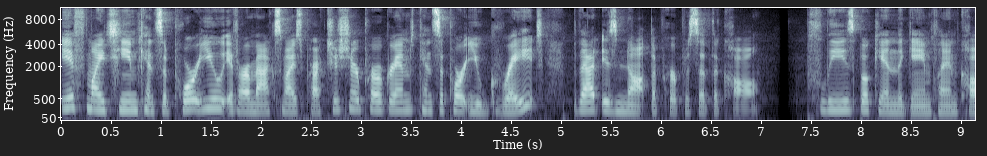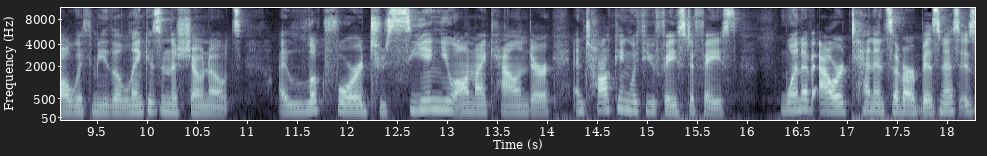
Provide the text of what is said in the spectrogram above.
If my team can support you, if our Maximized Practitioner programs can support you, great, but that is not the purpose of the call. Please book in the game plan call with me. The link is in the show notes. I look forward to seeing you on my calendar and talking with you face to face one of our tenets of our business is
